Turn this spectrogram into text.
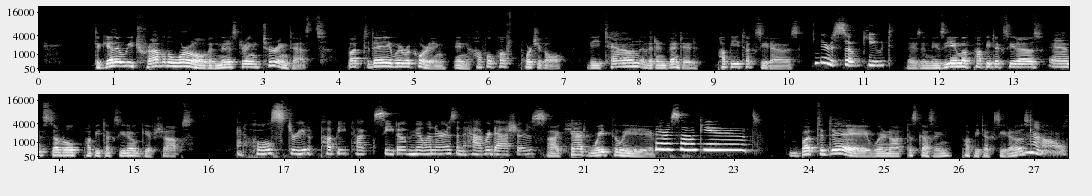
Together we travel the world administering Turing tests, but today we're recording in Hufflepuff, Portugal, the town that invented puppy tuxedos. They're so cute. There's a museum of puppy tuxedos and several puppy tuxedo gift shops. And a whole street of puppy tuxedo milliners and haberdashers. I can't wait to leave. They're so cute. But today we're not discussing puppy tuxedos. No.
